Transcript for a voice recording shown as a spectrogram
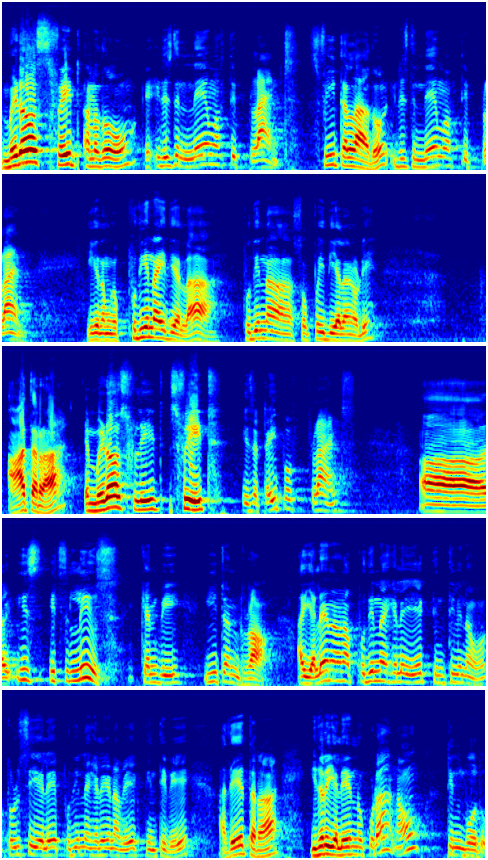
meadow sweet ಅನ್ನೋದು it is the name of the plant sweet ಅಲ್ಲ ಅದು it is the name of the plant ಈಗ ನಮಗೆ ಪುದೀನ ಇದೆಯಲ್ಲ, ಪುದೀನ ಸೊಪ್ಪು ಇದೆಯಲ್ಲ ನೋಡಿ. ಆ ಥರ, a meadow sweet sweet is a type of plants is its leaves can be eat and raw ಆ ಎಲೆನ ನಾವು ಪುದೀನ ಎಲೆ ಹೇಗೆ ತಿಂತೀವಿ ನಾವು? ತುಳಸಿ ಎಲೆ ಪುದೀನ ಎಲೆ ನಾವು ಹೇಗೆ ತಿಂತೀವಿ? ಅದೇ ಥರ ಇದರ ಎಲೆಯನ್ನು ಕೂಡ ನಾವು ತಿನ್ಬೋದು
